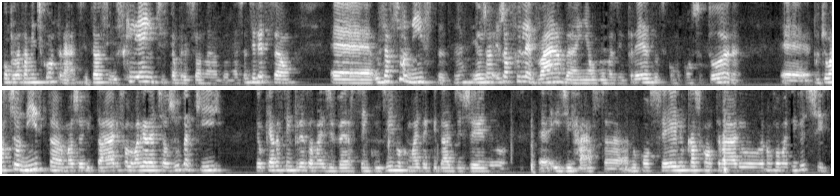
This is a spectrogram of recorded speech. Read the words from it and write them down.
completamente contrários. Então, assim, os clientes estão pressionando nessa direção, é, os acionistas, né? Eu já, eu já fui levada em algumas empresas como consultora é, porque o acionista majoritário falou, Margarete, ajuda aqui, eu quero essa empresa mais diversa, inclusiva, com mais equidade de gênero é, e de raça no conselho, caso contrário, eu não vou mais investir.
